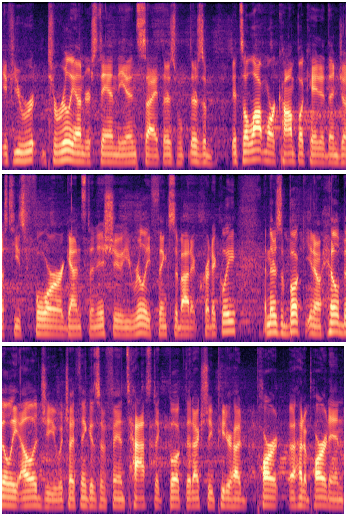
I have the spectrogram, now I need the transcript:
if you re to really understand the insight, there's there's a it's a lot more complicated than just he's for or against an issue. He really thinks about it critically. And there's a book, you know, Hillbilly Elegy, which I think is a fantastic book that actually Peter had part uh, had a part in,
